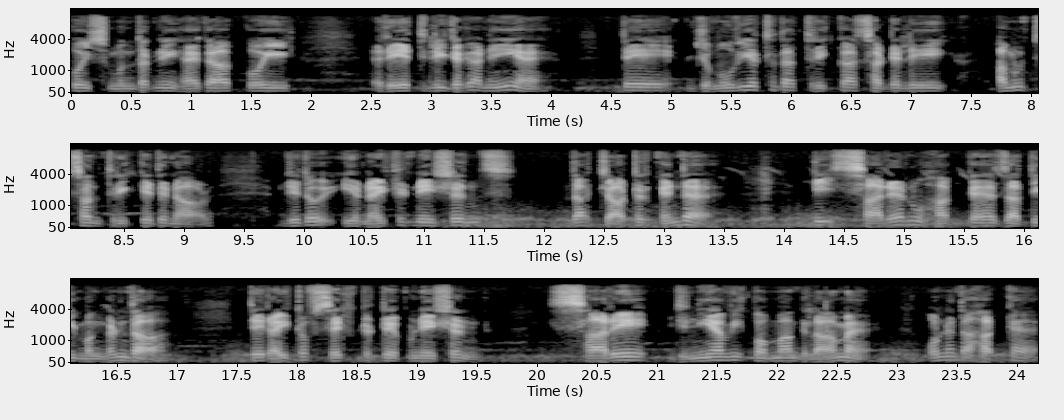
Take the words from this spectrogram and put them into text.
ਕੋਈ ਸਮੁੰਦਰ ਨਹੀਂ ਹੈਗਾ, ਕੋਈ ਰੇਤਲੀ ਜਗ੍ਹਾ ਨਹੀਂ ਹੈ। ਤੇ ਜਮਹੂਰੀਅਤ ਦਾ ਤਰੀਕਾ ਸਾਡੇ ਲਈ ਅਮਨ ਪਸੰਦ ਤਰੀਕੇ ਦੇ ਨਾਲ, ਜਦੋਂ ਯੂਨਾਈਟਿਡ ਨੇਸ਼ਨਸ ਦਾ ਚਾਰਟਰ ਕਹਿੰਦਾ ਹੈ ਕਿ ਸਾਰਿਆਂ ਨੂੰ ਹੱਕ ਹੈ ਆਜ਼ਾਦੀ ਮੰਗਣ ਦਾ, ਤੇ ਰਾਈਟ ਆਫ ਸੈਲਫ ਡਿਟਰਮੀਨੇਸ਼ਨ ਸਾਰੇ ਜਿੰਨੀਆਂ ਵੀ ਕੌਮਾਂ ਗੁਲਾਮ ਹੈ ਉਹਨਾਂ ਦਾ ਹੱਕ ਹੈ।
